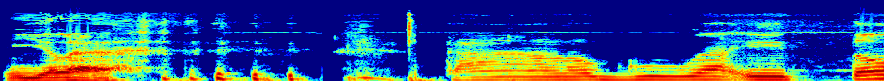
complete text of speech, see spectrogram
Iyalah. Kalau gua itu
